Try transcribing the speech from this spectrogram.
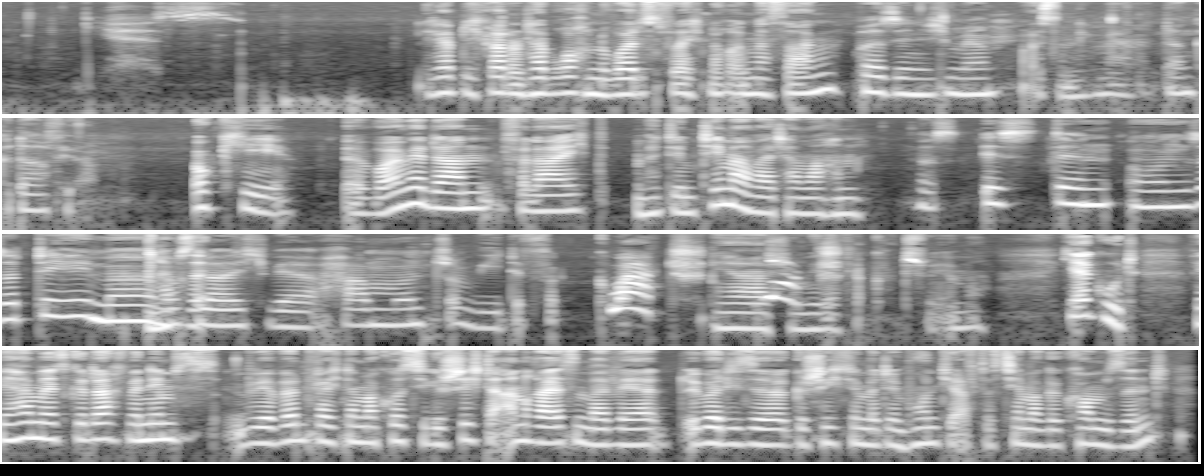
Yes. Ich habe dich gerade unterbrochen, du wolltest vielleicht noch irgendwas sagen? Weiß ich nicht mehr. Weißt du nicht mehr. Danke dafür. Okay, äh, wollen wir dann vielleicht mit dem Thema weitermachen? Was ist denn unser Thema? Hab's gleich, wir haben uns schon wieder verquatscht. Ja, schon wieder verquatscht wie immer. Ja gut, wir haben jetzt gedacht, wir nehmen's, wir würden vielleicht noch mal kurz die Geschichte anreißen, weil wir über diese Geschichte mit dem Hund ja auf das Thema gekommen sind.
